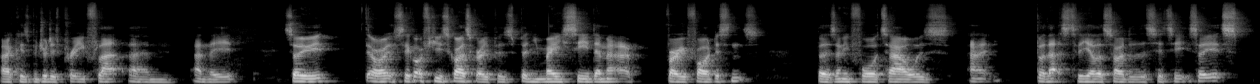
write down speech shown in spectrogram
because uh, Madrid is pretty flat, um, and they so it, so they've got a few skyscrapers, but you may see them at a very far distance. But there's only four towers, and, but that's to the other side of the city. So it's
